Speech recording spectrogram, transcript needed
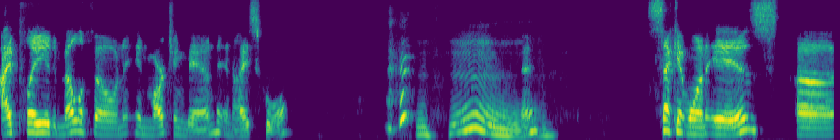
I played mellophone in marching band in high school. Mhm. Second one is uh,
